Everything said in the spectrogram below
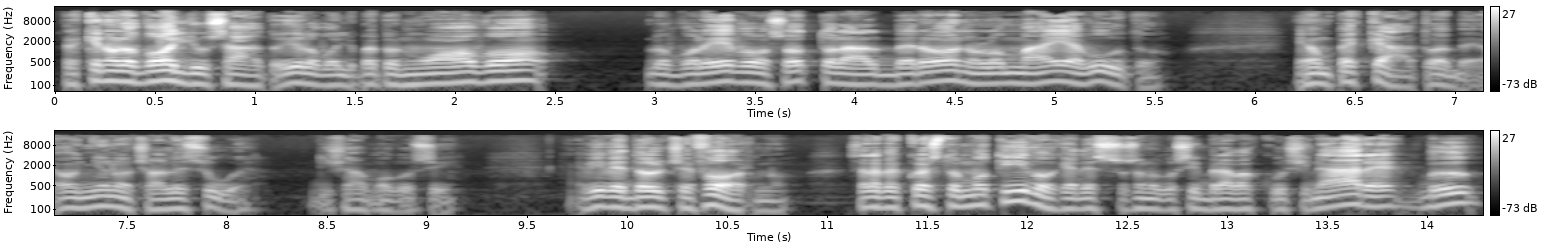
perché non lo voglio usato, io lo voglio proprio nuovo lo volevo sotto l'albero, non l'ho mai avuto. È un peccato, vabbè, ognuno ha le sue, diciamo così. Vive dolce forno. Sarà per questo motivo che adesso sono così bravo a cucinare? Buh.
